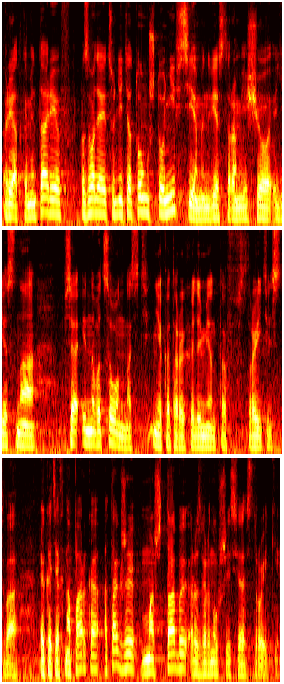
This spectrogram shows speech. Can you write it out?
ряд комментариев позволяет судить о том, что не всем инвесторам еще ясна вся инновационность некоторых элементов строительства экотехнопарка, а также масштабы развернувшейся стройки.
